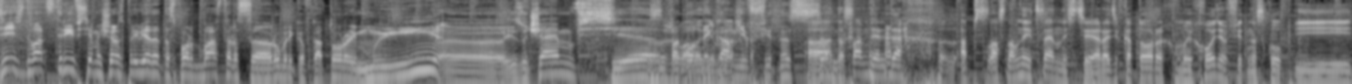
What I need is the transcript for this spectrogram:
10.23, всем еще раз привет, это Спортбастерс, э, рубрика, в которой мы э, изучаем все Заживало подводные камни в немножко. фитнес А, на самом деле, да, основные ценности, ради которых мы ходим в фитнес-клуб, и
